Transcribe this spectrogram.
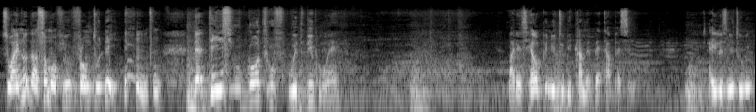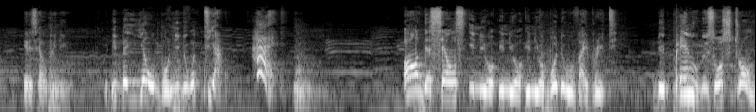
So i know that some of you from today the things you go through with people eh but it's helping you to become a better person are you listening to me? It is helping you. Hi. All the cells in your in your in your body will vibrate. The pain will be so strong.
